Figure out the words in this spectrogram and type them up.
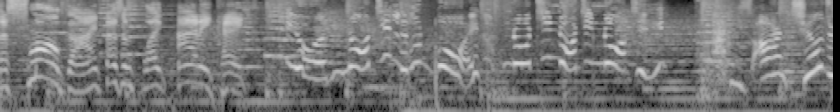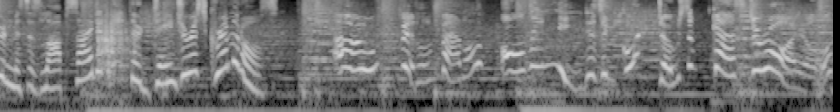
the small guy doesn't play patty cake. You're a naughty little boy. Naughty, naughty, naughty. These aren't children, Mrs. Lopsided. They're dangerous criminals. Oh, fiddle faddle. All they need is a good dose of castor oil.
